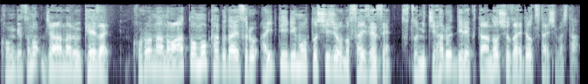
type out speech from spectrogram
今月のジャーナル経済。コロナの後も拡大する IT リモート市場の最前線、堤千春ディレクターの取材でお伝えしました。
